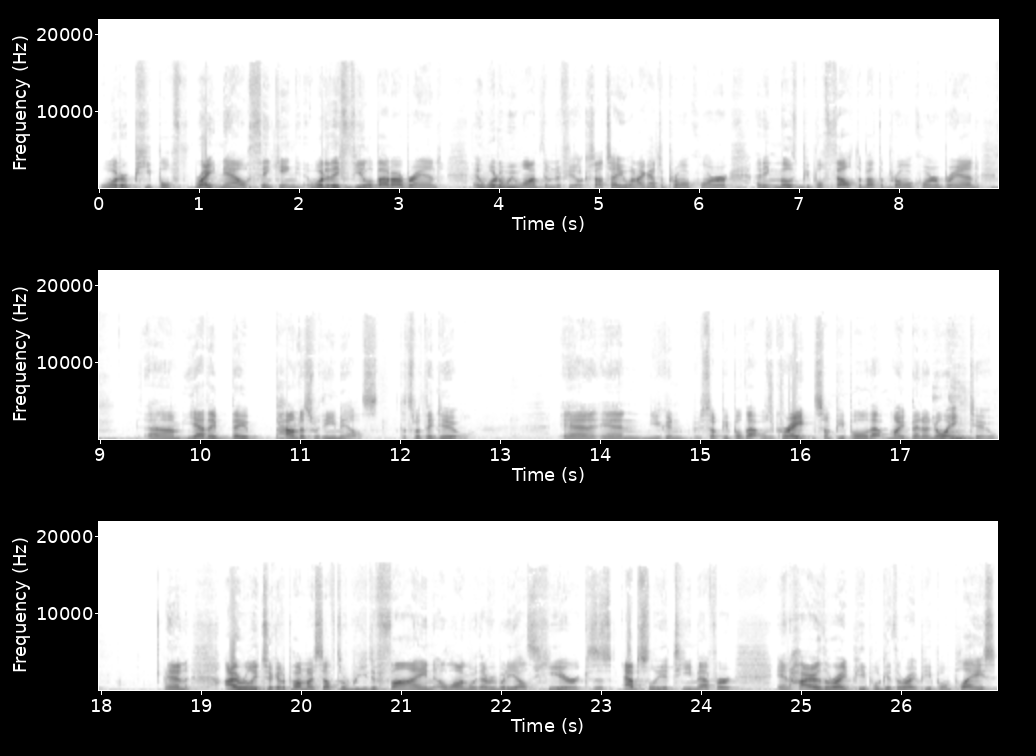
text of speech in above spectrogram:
what are people right now thinking? What do they feel about our brand? And what do we want them to feel? Because I'll tell you, when I got to Promo Corner, I think most people felt about the Promo Corner brand. Um, yeah, they, they pound us with emails. That's what they do and and you can some people that was great some people that might have been annoying to and I really took it upon myself to redefine, along with everybody else here, because it's absolutely a team effort, and hire the right people, get the right people in place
